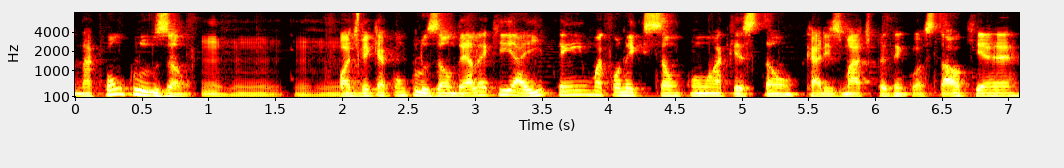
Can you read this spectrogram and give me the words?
na conclusão. Uhum, uhum. Pode ver que a conclusão dela é que aí tem uma conexão com a questão carismática pentecostal que é,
